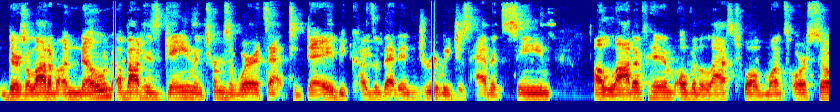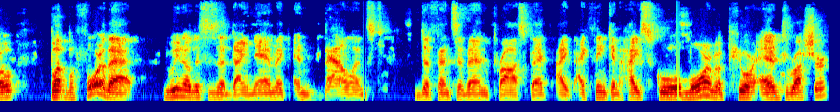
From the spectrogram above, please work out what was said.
there's a lot of unknown about his game in terms of where it's at today because of that injury. We just haven't seen a lot of him over the last 12 months or so. But before that, we know this is a dynamic and balanced defensive end prospect. I, I think in high school, more of a pure edge rusher,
